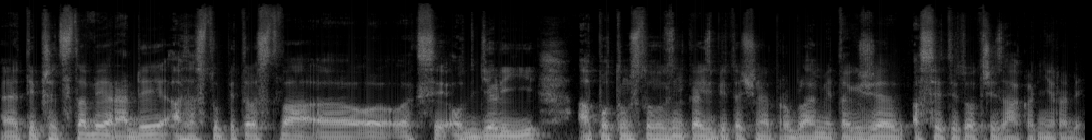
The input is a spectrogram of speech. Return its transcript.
eh, ty představy rady a zastupitelstva eh, jak si oddělí a potom z toho vznikají zbytečné problémy. Takže asi tyto tři základní rady.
